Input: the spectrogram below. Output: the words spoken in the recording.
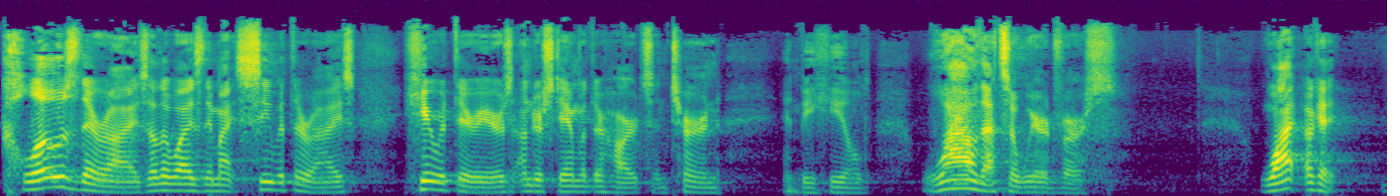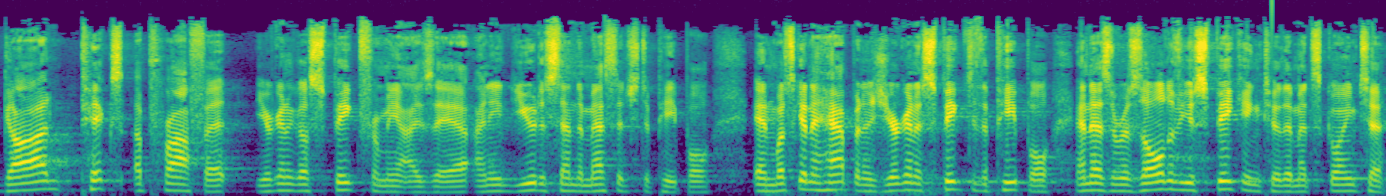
Close their eyes, otherwise, they might see with their eyes, hear with their ears, understand with their hearts, and turn and be healed. Wow, that's a weird verse. Why? Okay, God picks a prophet. You're going to go speak for me, Isaiah. I need you to send a message to people. And what's going to happen is you're going to speak to the people, and as a result of you speaking to them, it's going to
